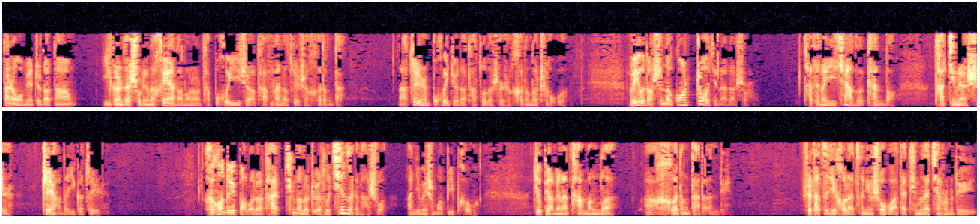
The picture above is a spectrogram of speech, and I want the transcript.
当然，我们也知道当。一个人在属灵的黑暗当中，他不会意识到他犯的罪是何等大，啊，罪人不会觉得他做的事是何等的丑恶，唯有当神的光照进来的时候，他才能一下子看到他竟然是这样的一个罪人。何况对于保罗来说，他听到了主耶稣亲自跟他说：“啊，你为什么逼迫我？”就表明了他蒙了啊何等大的恩典。所以他自己后来曾经说过，在提摩太前书里对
